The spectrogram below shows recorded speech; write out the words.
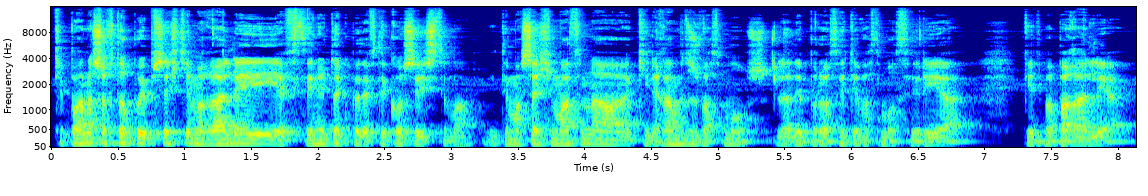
Και πάνω σε αυτό που είπες, έχει και μεγάλη ευθύνη το εκπαιδευτικό σύστημα. Γιατί μας έχει μάθει να κυνηγάμε τους βαθμούς. Δηλαδή, προωθεί τη βαθμοθυρία και την παπαγαλία.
